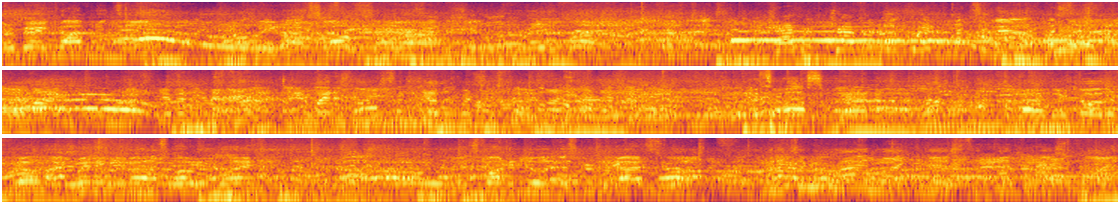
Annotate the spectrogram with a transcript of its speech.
we're a very confident team. We believe in ourselves, so uh, we're ready to play. Trevor, Trevor, real quick, what's it, what's this feeling like? Given you, you wait as long as some together, what's this feeling like? It's awesome, man. Uh, you know, they're, go- they're feeling like winning, you know, that's why we play. Uh, it's fun to do with this group of guys as well. When it's a grind like this to get to this point,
